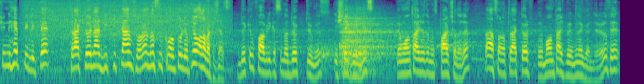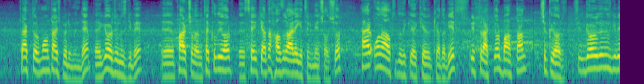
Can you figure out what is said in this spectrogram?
Şimdi hep birlikte traktörler bittikten sonra nasıl kontrol yapıyor ona bakacağız. Döküm fabrikasında döktüğümüz, işlediğimiz ve montajladığımız parçaları daha sonra traktör e, montaj bölümüne gönderiyoruz ve traktör montaj bölümünde e, gördüğünüz gibi e, parçaları takılıyor, sevkiyata hazır hale getirilmeye çalışıyor. Her 16 dakikada bir bir traktör banttan çıkıyor. Şimdi gördüğünüz gibi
